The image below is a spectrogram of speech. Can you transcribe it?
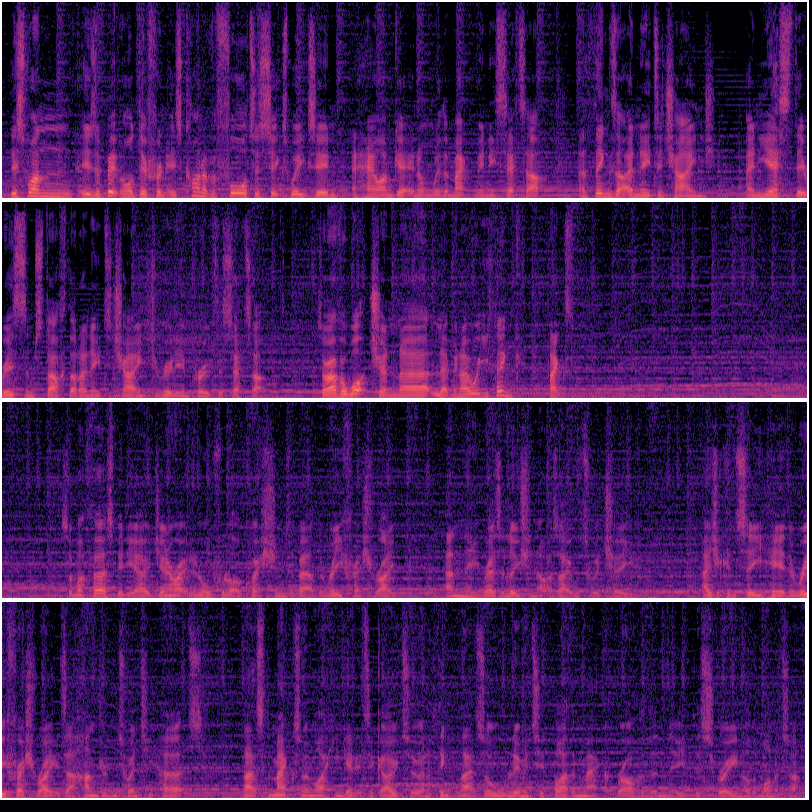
This one is a bit more different. It's kind of a four to six weeks in and how I'm getting on with the Mac Mini setup and things that I need to change. And yes, there is some stuff that I need to change to really improve the setup. So have a watch and uh, let me know what you think. Thanks. So my first video generated an awful lot of questions about the refresh rate and the resolution that I was able to achieve. As you can see here, the refresh rate is 120 Hertz that's the maximum I can get it to go to and I think that's all limited by the Mac rather than the, the screen or the monitor.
